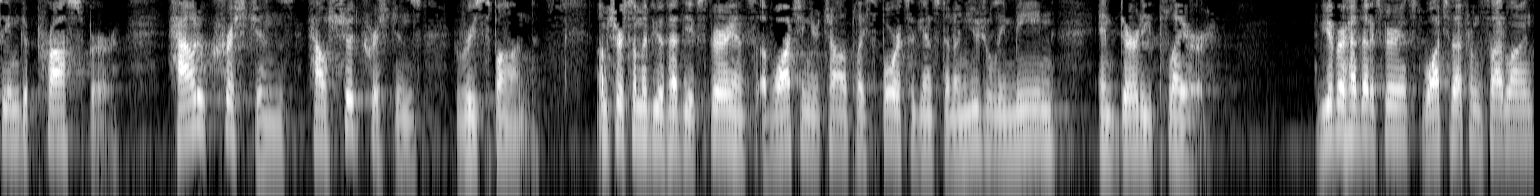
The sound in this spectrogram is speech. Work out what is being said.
seem to prosper, how do Christians, how should Christians respond? I'm sure some of you have had the experience of watching your child play sports against an unusually mean and dirty player. Have you ever had that experience? Watch that from the sidelines?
